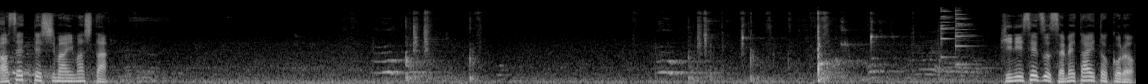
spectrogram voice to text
焦ってしまいました。気にせず攻めたいところ。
